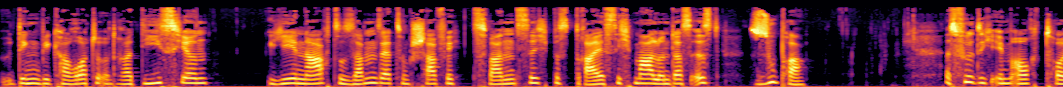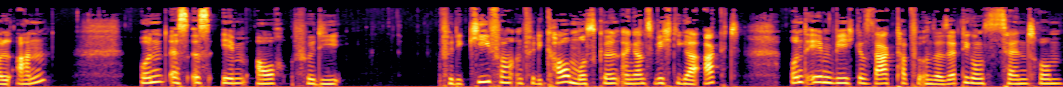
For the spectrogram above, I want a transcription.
Dingen wie Karotte und Radieschen. Je nach Zusammensetzung schaffe ich 20 bis 30 Mal und das ist super. Es fühlt sich eben auch toll an und es ist eben auch für die für die Kiefer und für die Kaumuskeln ein ganz wichtiger Akt und eben, wie ich gesagt habe, für unser Sättigungszentrum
